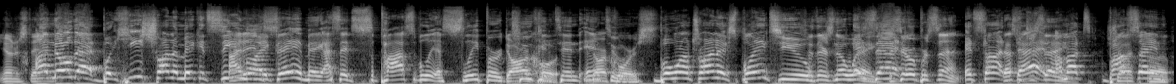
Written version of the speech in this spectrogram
You understand? I know that, but he's trying to make it seem I didn't like. say it, Meg. I said s- possibly a sleeper Dark, to hor- contend dark into. horse. but what I'm trying to explain to you, So there's no way. is that 0%. It's not That's what that. you're saying. I'm not. But I'm Shut saying, up.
